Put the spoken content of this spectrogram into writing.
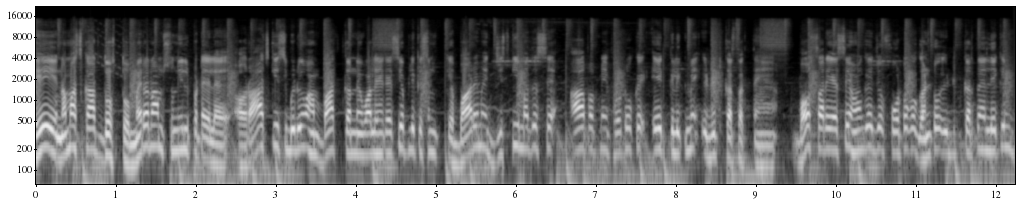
हे hey, नमस्कार दोस्तों मेरा नाम सुनील पटेल है और आज की इस वीडियो में हम बात करने वाले हैं ऐसी एप्लीकेशन के बारे में जिसकी मदद से आप अपनी फ़ोटो के एक क्लिक में एडिट कर सकते हैं। बहुत सारे ऐसे होंगे जो फ़ोटो को घंटों एडिट करते हैं लेकिन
